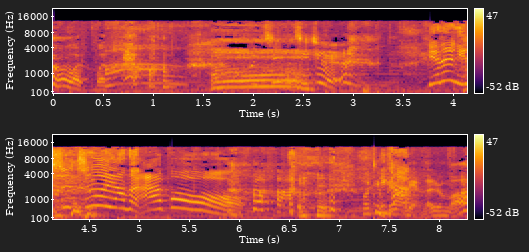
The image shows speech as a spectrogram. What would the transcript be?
我 我、我机不机智？原来你是这样的 Apple。我挺不要你看脸的是吗？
